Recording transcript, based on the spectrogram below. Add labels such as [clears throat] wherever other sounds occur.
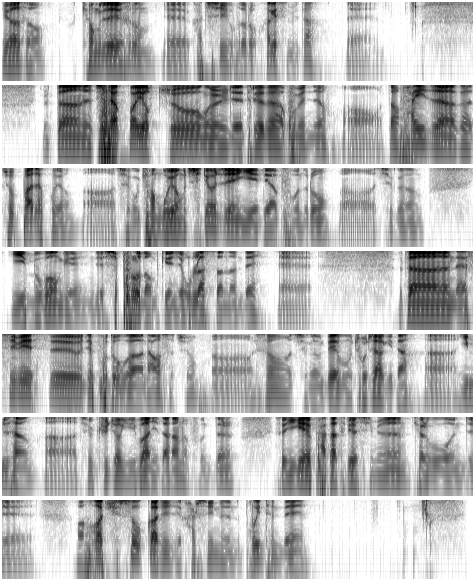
이어서 경제의 흐름 예, 같이 보도록 하겠습니다. 네. 일단 제약바이 업종을 이제 들여다 보면요. 어, 일단 화이자가 좀 빠졌고요. 어, 지금 경구용 치료제에 대한 부분으로 어, 지금 이 무거운 게 이제 10% 넘게 이제 올랐었는데 예. 일단은 SBS 이제 보도가 나왔었죠. 어, 그래서 지금 내부 조작이다, 아, 임상, 아, 지금 규정 위반이다라는 부분들. 그래서 이게 받아들여지면은 결국은 이제 어, 허가 취소까지 이제 갈 수 있는 포인트인데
